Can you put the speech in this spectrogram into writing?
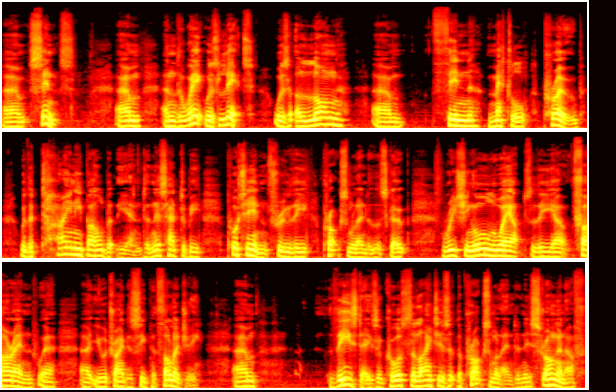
um, since. Um, and the way it was lit was a long, um, thin metal probe with a tiny bulb at the end, and this had to be put in through the proximal end of the scope, reaching all the way up to the uh, far end where uh, you were trying to see pathology. Um, these days, of course, the light is at the proximal end and is strong enough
